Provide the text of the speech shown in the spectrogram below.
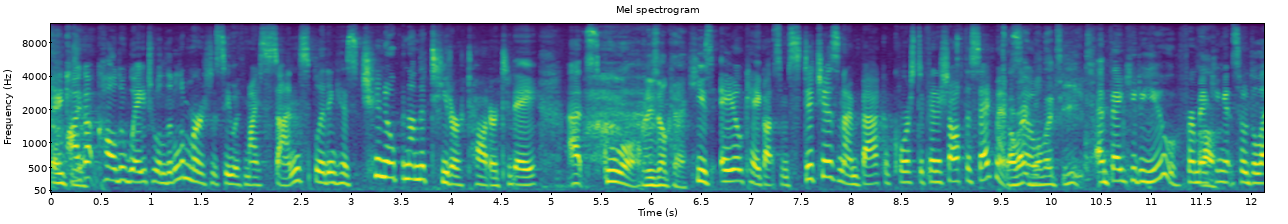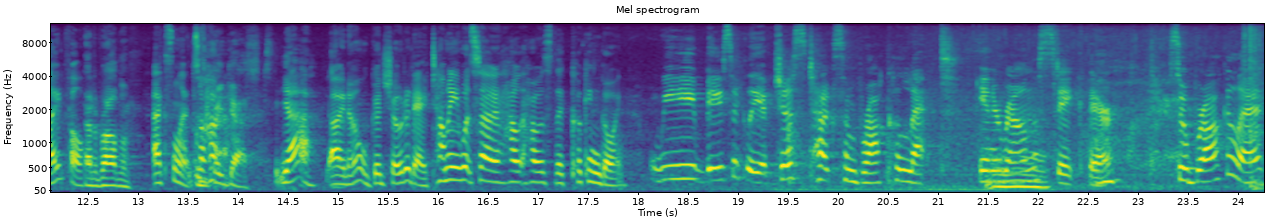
Thank you. I got called away to a little emergency with my son, splitting his chin open on the teeter-totter today at school. But he's okay. He's A-okay. Got some stitches, and I'm back, of course, to finish off the segment. All right, So- well, let's eat. And thank you to you for making it so delightful. Not a problem. Excellent. It was a great guest. Yeah, I know. Good show today. Tell me, what's uh, how, how's the cooking going? We basically have just tucked some broccolette in around the mm. steak there. So broccolette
